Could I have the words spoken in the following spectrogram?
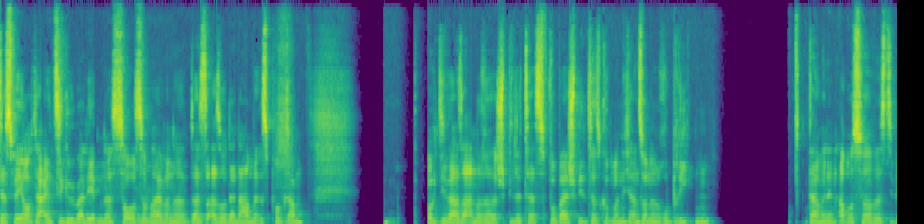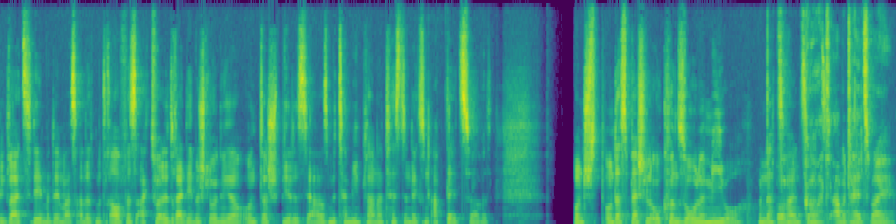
Deswegen auch der einzige Überlebende, Soul Survivor, Mhm. ne? Das, also der Name ist Programm. Und diverse andere Spieletests. Wobei Spieletests guckt man nicht an, sondern Rubriken. Da haben wir den Abo-Service, die Begleit-CD, mit dem was alles mit drauf ist, aktuelle 3D-Beschleuniger und das Spiel des Jahres mit Terminplaner, Testindex und Update-Service. Und, und das Special, oh, Konsole Mio, Oh 122. Gott, aber Teil 2.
